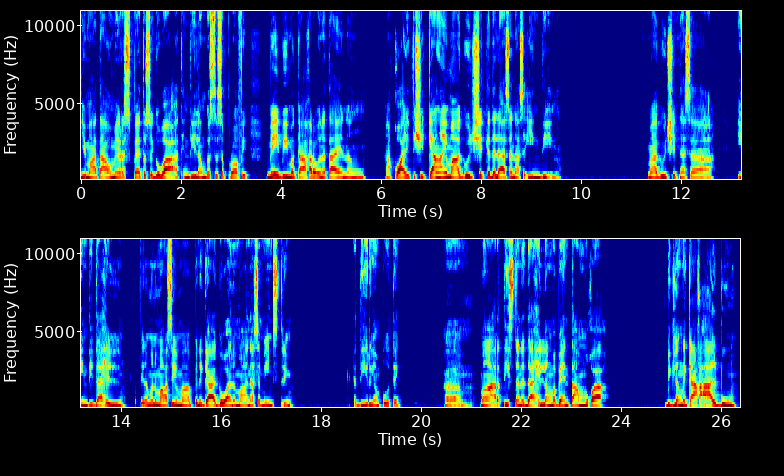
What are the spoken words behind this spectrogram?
yung mga tao may respeto sa gawa at hindi lang basta sa profit, maybe magkakaroon na tayo ng uh, quality shit. Kaya nga yung mga good shit kadalasan nasa indie, no? Mga good shit nasa indie dahil tinan mo naman kasi yung mga pinagagawa ng mga nasa mainstream. Kadiri ang puting. Um, mga artista na dahil lang mabenta ang muka, biglang nagkaka-album.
